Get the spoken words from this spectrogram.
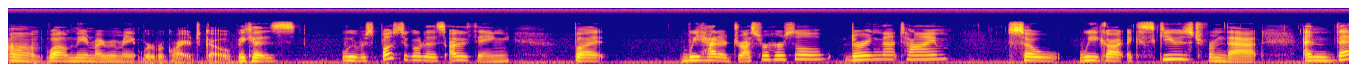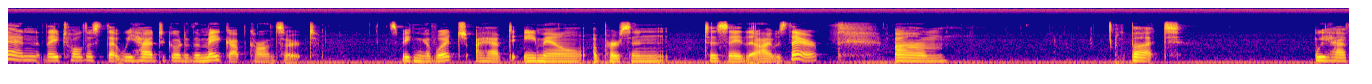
um, well, me and my roommate were required to go because we were supposed to go to this other thing, but we had a dress rehearsal during that time. So we got excused from that. And then they told us that we had to go to the makeup concert. Speaking of which, I have to email a person to say that I was there. Um, but we have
